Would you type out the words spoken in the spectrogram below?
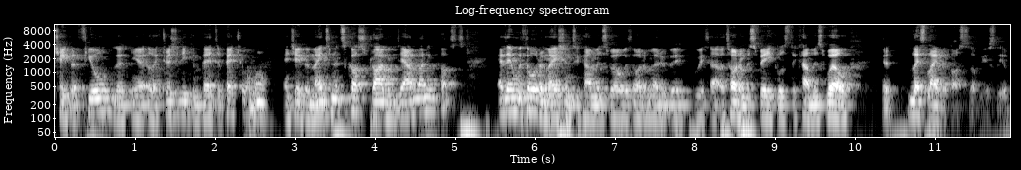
cheaper fuel, the you know, electricity compared to petrol, mm-hmm. and cheaper maintenance costs, driving down running costs and then with automation to come as well, with automotive with uh, autonomous vehicles to come as well, you know, less labour costs, obviously, of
